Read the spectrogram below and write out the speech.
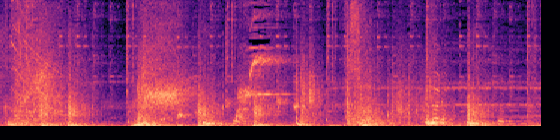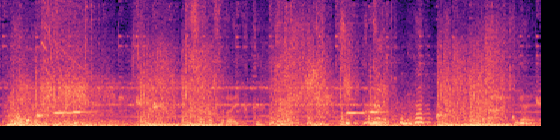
そろそろ行くか。そろそろ行くか飽きないな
